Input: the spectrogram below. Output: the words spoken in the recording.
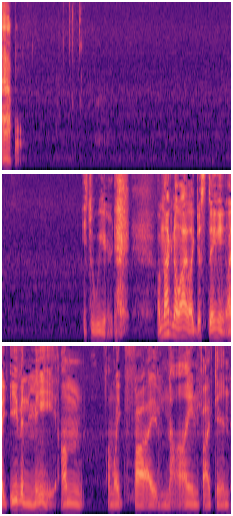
apple. It's weird. I'm not gonna lie, like just thinking, like even me, I'm, I'm like five nine, five ten.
